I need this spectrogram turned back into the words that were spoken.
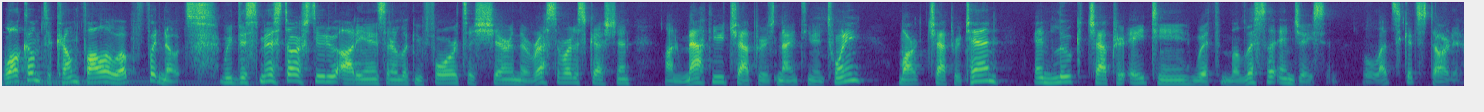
Welcome to Come Follow Up Footnotes. We've dismissed our studio audience and are looking forward to sharing the rest of our discussion on Matthew chapters 19 and 20, Mark chapter 10, and Luke chapter 18 with Melissa and Jason. Let's get started.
